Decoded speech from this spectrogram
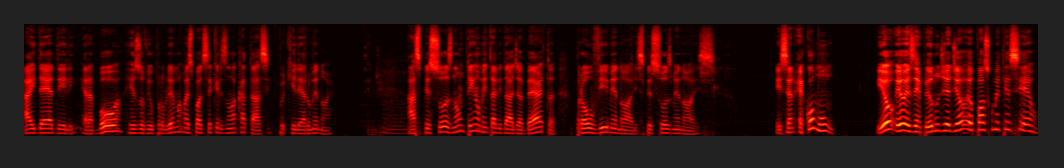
a ideia dele era boa, resolveu o problema, mas pode ser que eles não acatassem, porque ele era o menor. Entendi. As pessoas não têm uma mentalidade aberta para ouvir menores, pessoas menores. Isso é, é comum. Eu, eu, exemplo, eu no dia a dia eu, eu posso cometer esse erro.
